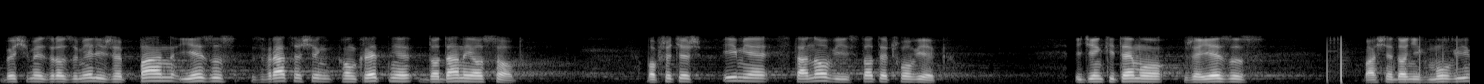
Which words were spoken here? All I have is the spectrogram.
byśmy zrozumieli, że Pan Jezus zwraca się konkretnie do danej osoby, bo przecież imię stanowi istotę człowieka. I dzięki temu, że Jezus właśnie do nich mówi,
